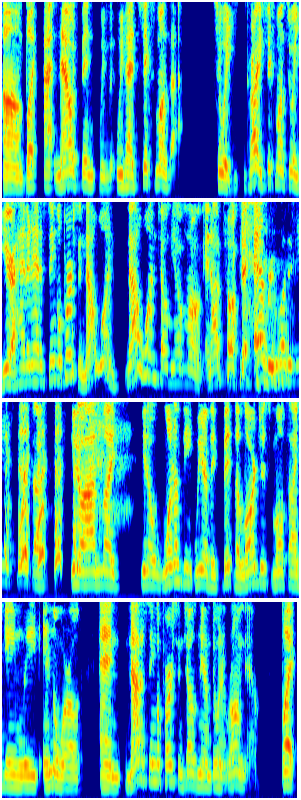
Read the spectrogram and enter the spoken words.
Um, but I, now it's been we've we've had six months to a probably six months to a year. I haven't had a single person, not one, not one, tell me I'm wrong. And I've talked to every everyone in esports. I, you know, I'm like, you know, one of the we are the bit the largest multi game league in the world, and not a single person tells me I'm doing it wrong now. But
